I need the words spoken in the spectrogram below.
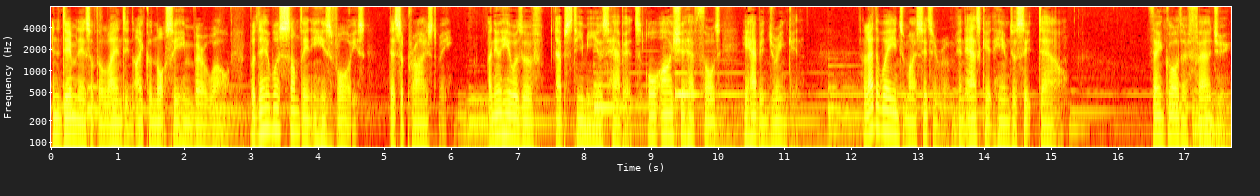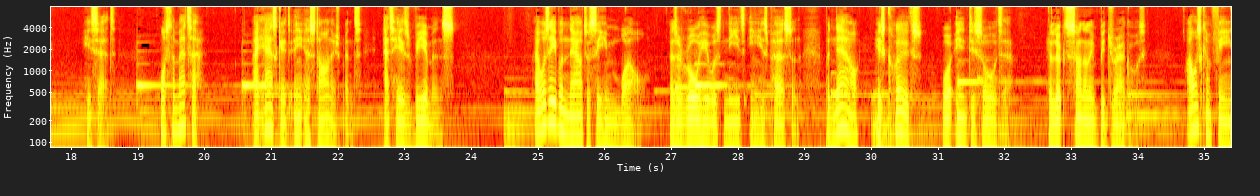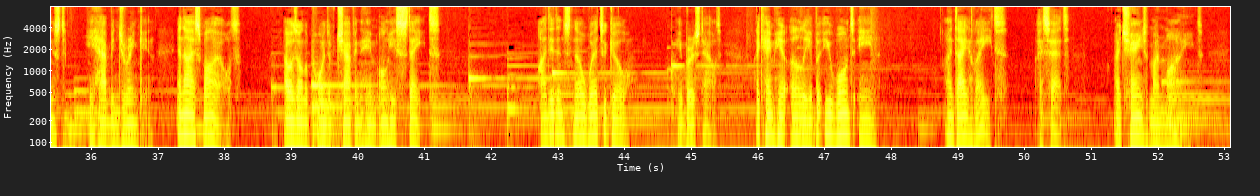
In the dimness of the landing, I could not see him very well, but there was something in his voice that surprised me. I knew he was of abstemious habits, or I should have thought he had been drinking. I led the way into my sitting room and asked him to sit down. Thank God I found you, he said. What's the matter? I asked in astonishment at his vehemence. I was able now to see him well. As a rule, he was neat in his person, but now his clothes were in disorder. He looked suddenly bedraggled. I was convinced he had been drinking, and I smiled. I was on the point of chaffing him on his state. I didn't know where to go, he burst out. I came here earlier, but you weren't in. I died late, I said. I changed my mind.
